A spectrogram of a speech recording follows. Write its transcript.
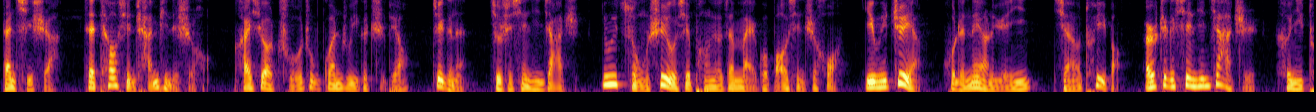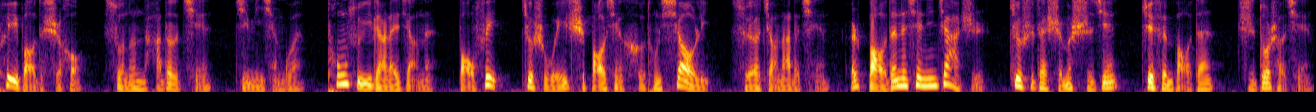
但其实啊，在挑选产品的时候，还需要着重关注一个指标，这个呢就是现金价值。因为总是有些朋友在买过保险之后啊，因为这样或者那样的原因想要退保，而这个现金价值和你退保的时候所能拿到的钱紧密相关。通俗一点来讲呢，保费就是维持保险合同效力所要缴纳的钱，而保单的现金价值就是在什么时间这份保单值多少钱。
